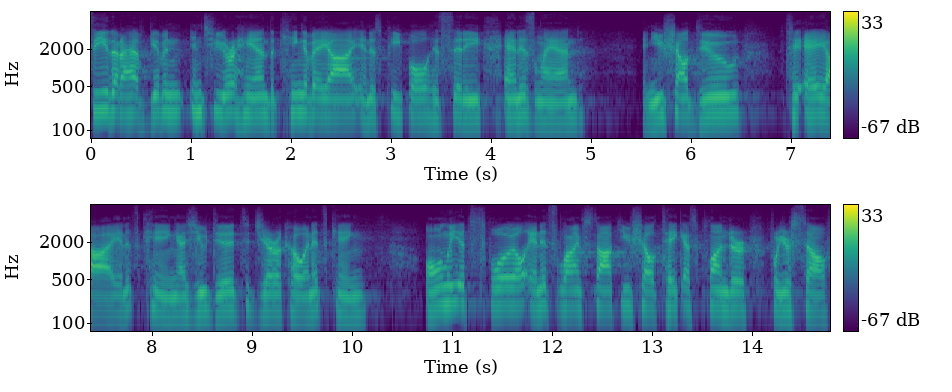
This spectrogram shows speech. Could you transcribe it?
See that I have given into your hand the king of Ai and his people, his city, and his land. And you shall do to Ai and its king as you did to Jericho and its king. Only its spoil and its livestock you shall take as plunder for yourself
